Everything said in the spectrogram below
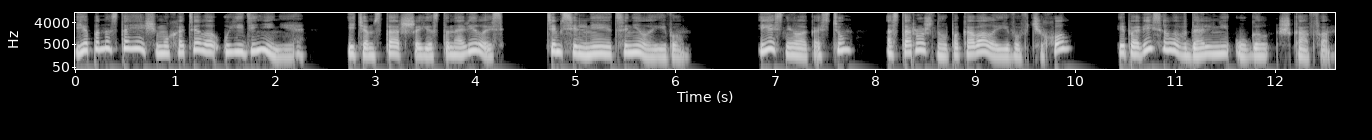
я по-настоящему хотела уединения, и чем старше я становилась, тем сильнее ценила его. Я сняла костюм, осторожно упаковала его в чехол и повесила в дальний угол шкафа.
